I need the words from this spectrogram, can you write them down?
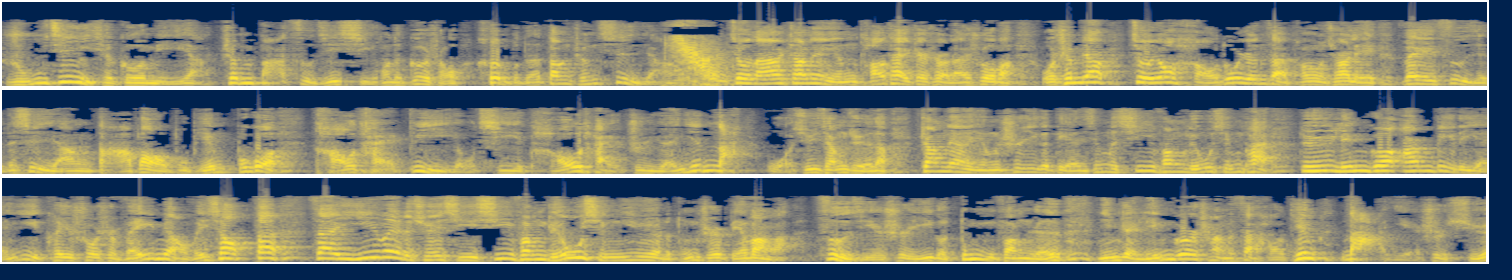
如今一些歌迷呀、啊，真把自己喜欢的歌手恨不得当成信仰。就拿张靓颖淘汰这事儿来说吧，我身边就有好多人在朋友圈里为自己的信仰打抱不平。不过淘汰必有其淘汰之原因呐、啊。我徐强觉得张靓颖是一个典型的西方流行派，对于林哥 R&B 的演绎可以说是惟妙惟肖，但在一味的学习西方流行音乐的同时，别忘了自己是一个东方人。您这灵歌唱的再好听，那也是学，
